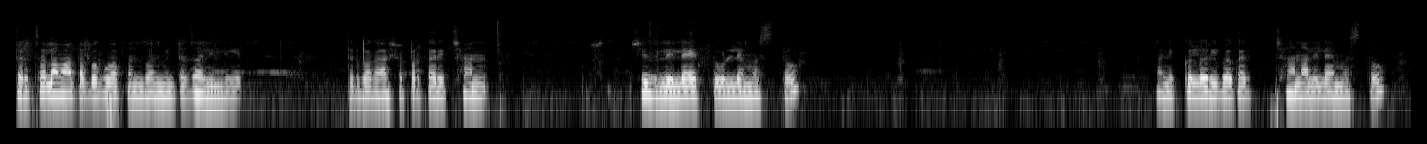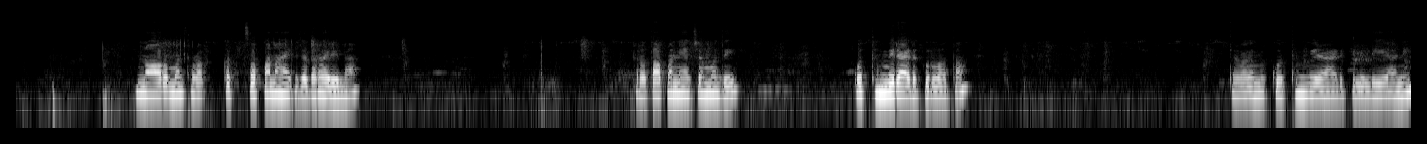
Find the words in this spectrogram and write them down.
तर चला मग आता बघू आपण दोन मिनटं झालेली आहेत. तर बघा अशा प्रकारे छान शिजलेल्या आहेत तोडल्या मस्त. आणि कलरही बघा छान आलेला आहे मस्त. नॉर्मल थोडा कच्चापणा आहे त्याच्यात राहिलेला. तर आता आपण याच्यामध्ये कोथिंबीर ॲड करू आता. तर बघा मी कोथिंबीर ॲड केलेली आहे आणि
